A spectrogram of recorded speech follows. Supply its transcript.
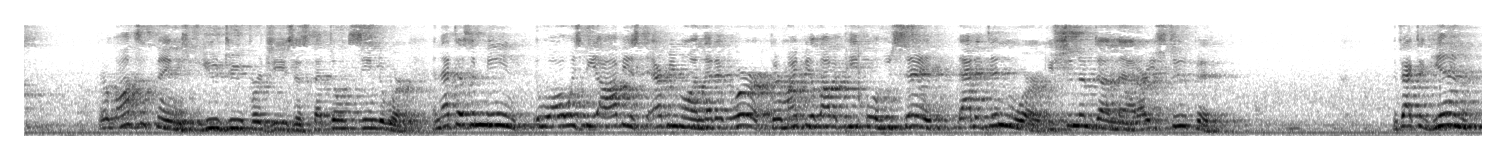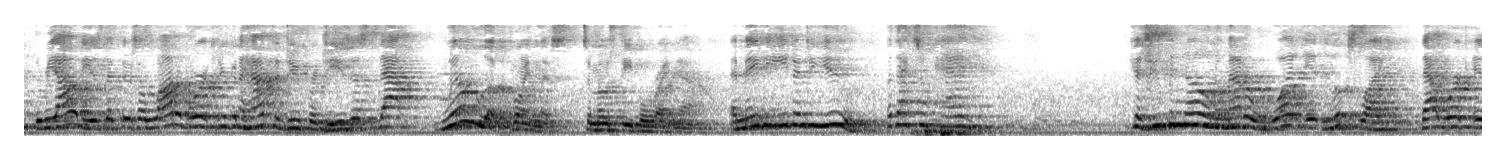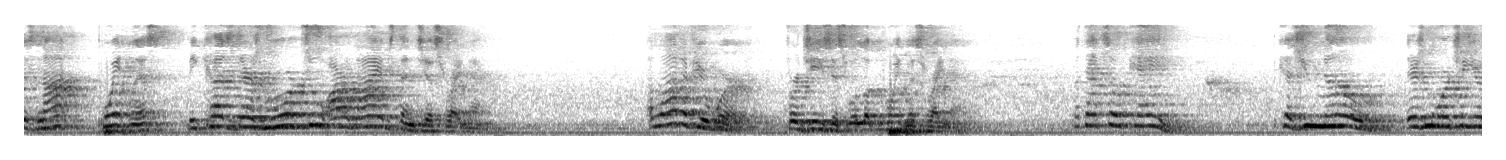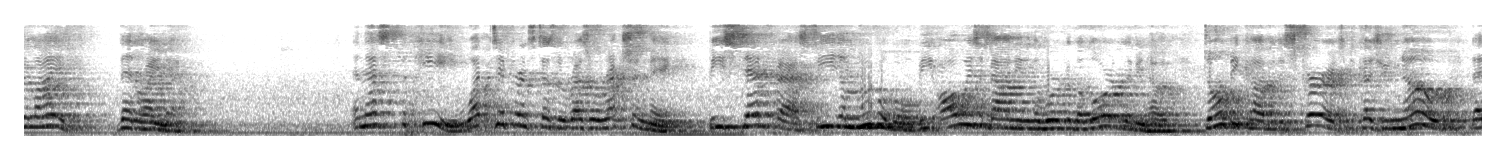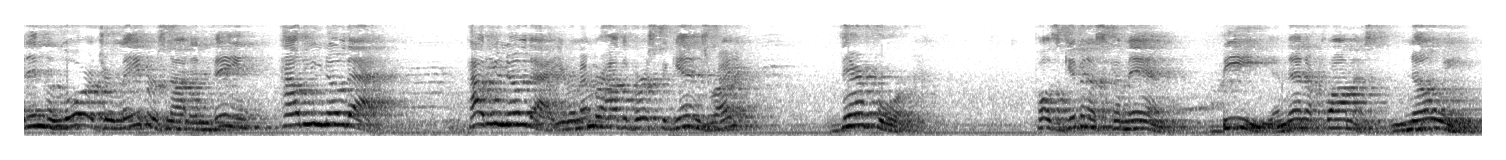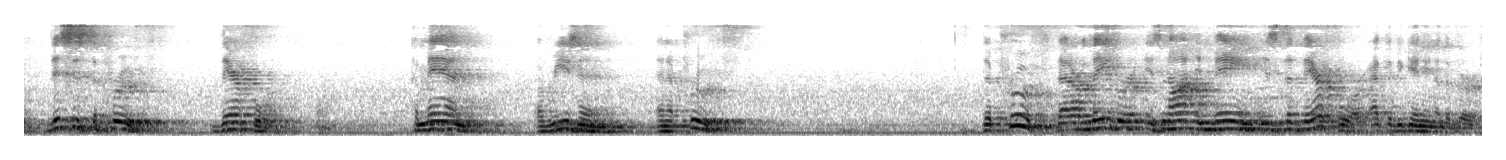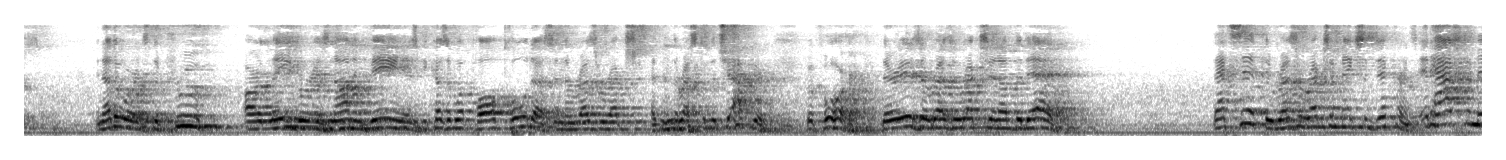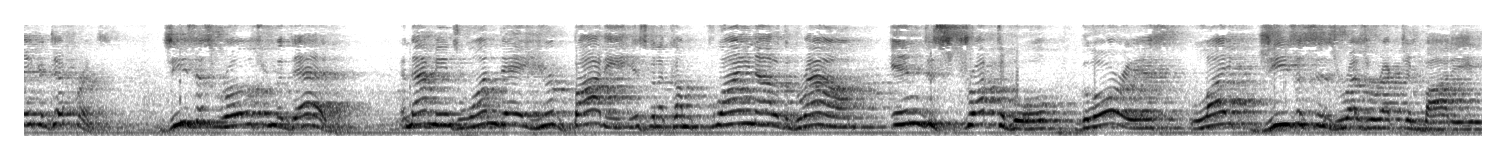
There are lots of things you do for Jesus that don't seem to work. And that doesn't mean it will always be obvious to everyone that it worked. There might be a lot of people who say that it didn't work. You shouldn't have done that. Are you stupid? In fact, again, the reality is that there's a lot of work you're going to have to do for Jesus that will look pointless to most people right now. And maybe even to you. But that's okay. Because you can know no matter what it looks like, that work is not pointless because there's more to our lives than just right now. A lot of your work for Jesus will look pointless right now. But that's okay. Because you know there's more to your life than right now. And that's the key. What difference does the resurrection make? Be steadfast, be immovable, be always abounding in the work of the Lord, living hope. Don't become discouraged because you know that in the Lord your labor is not in vain. How do you know that? How do you know that? You remember how the verse begins, right? Therefore, Paul's given us a command be, and then a promise, knowing. This is the proof. Therefore, command, a reason, and a proof. The proof that our labor is not in vain is the therefore at the beginning of the verse. In other words, the proof our labor is not in vain is because of what Paul told us in the resurrection and in the rest of the chapter before. There is a resurrection of the dead. That's it. The resurrection makes a difference. It has to make a difference. Jesus rose from the dead. And that means one day your body is going to come flying out of the ground, indestructible, glorious, like Jesus' resurrection body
